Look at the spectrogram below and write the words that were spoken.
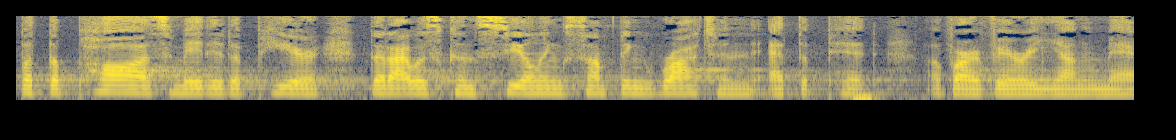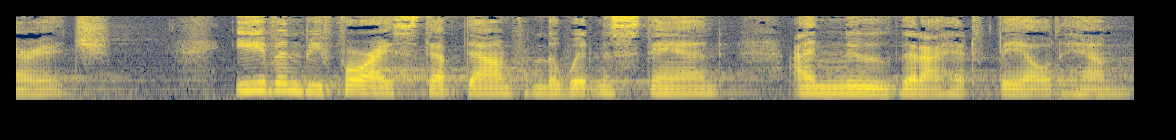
but the pause made it appear that I was concealing something rotten at the pit of our very young marriage. Even before I stepped down from the witness stand, I knew that I had failed him.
